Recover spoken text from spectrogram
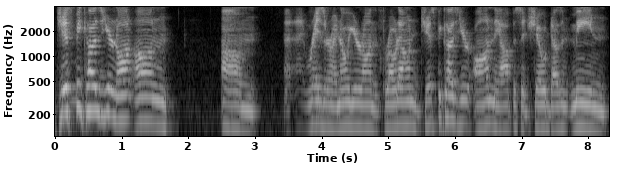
Just because you're not on, um, uh, Razor, I know you're on the Throwdown. Just because you're on the opposite show doesn't mean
